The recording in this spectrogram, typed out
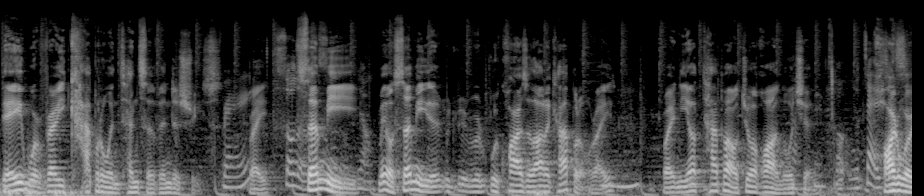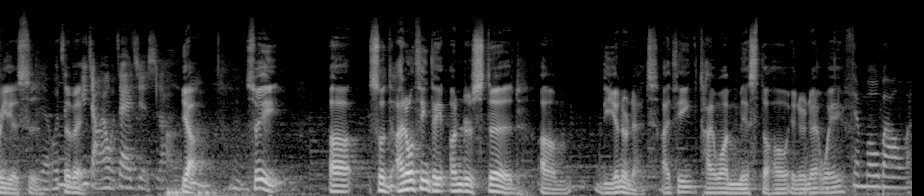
They were very capital intensive industries, Right. right? Solo- Semi solo, yeah. 没有 semi it re- requires a lot of capital, right? Right? 你要 tap out 就要花很多钱。我我再解释 Hardware 也是对，我对不对你讲完我再解释好了。 Yeah. So, uh, so th- I don't think they understood um, the internet. I think Taiwan missed the whole internet wave. The mobile one.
